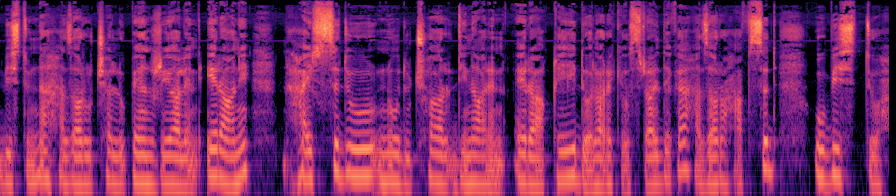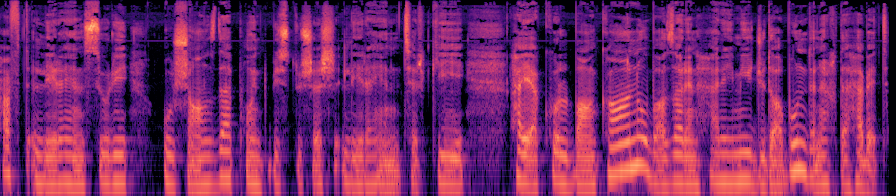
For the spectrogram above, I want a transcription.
29045 ریال ایرانی 894 دینار عراقی. دلار که استرالی دکه 1727 لیره سوری و 16.26 لیره ترکی هیا کل بانکان و بازار حریمی ده نرخ هبت.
